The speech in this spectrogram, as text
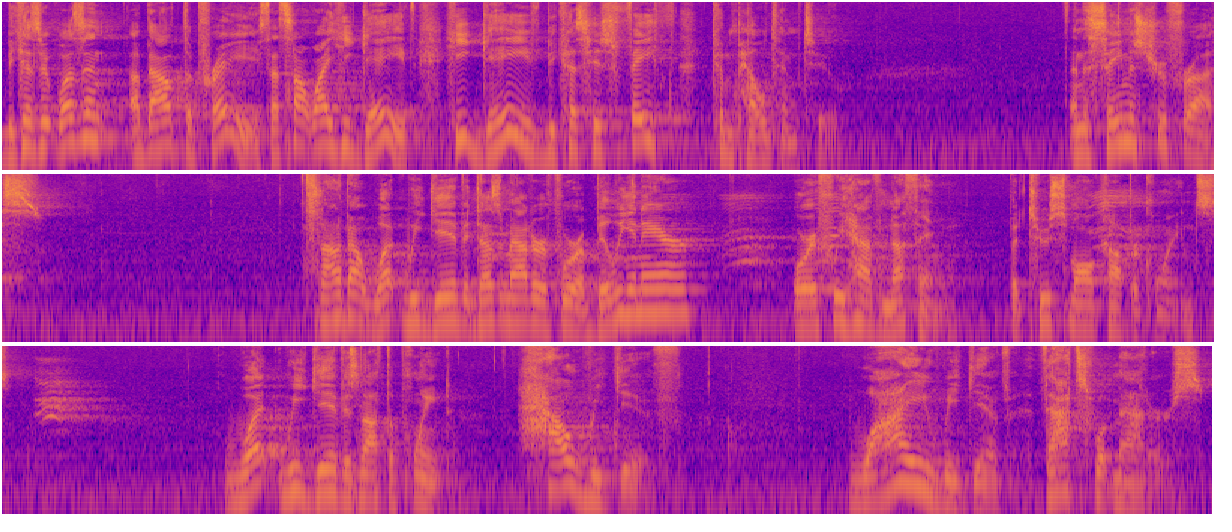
Because it wasn't about the praise. That's not why he gave. He gave because his faith compelled him to. And the same is true for us. It's not about what we give. It doesn't matter if we're a billionaire or if we have nothing but two small copper coins. What we give is not the point. How we give, why we give, that's what matters.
